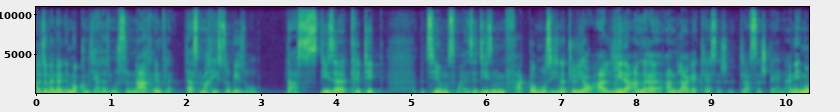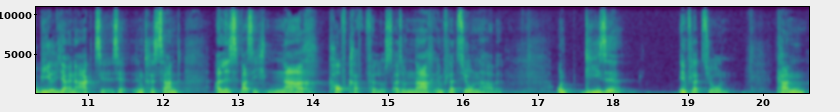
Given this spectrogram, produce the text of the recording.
Also wenn dann immer kommt, ja, das musst du nachinflieren, das mache ich sowieso. Das, dieser Kritik beziehungsweise diesem Faktor muss ich natürlich auch all, jede andere Anlageklasse Klasse stellen. Eine Immobilie, eine Aktie ist ja interessant. Alles, was ich nach Kaufkraftverlust, also nach Inflation habe. Und diese Inflation kann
